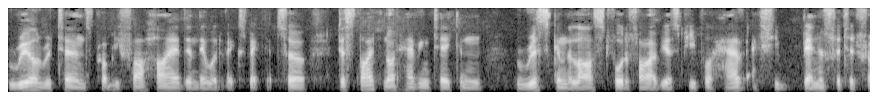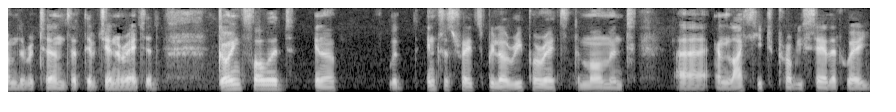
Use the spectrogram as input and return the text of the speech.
real returns probably far higher than they would have expected. So despite not having taken risk in the last four to five years, people have actually benefited from the returns that they've generated. Going forward, you know, with interest rates below repo rates at the moment, uh, and likely to probably stay that way,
